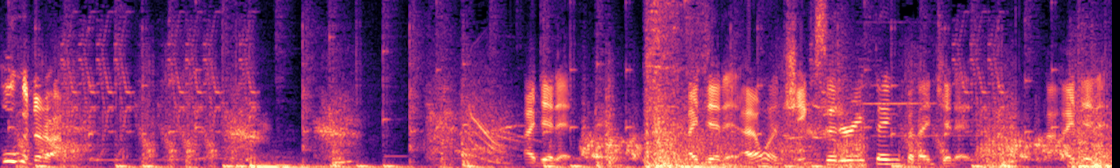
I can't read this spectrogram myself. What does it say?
Ooga da I did it. I did it. I don't want to jinx it or anything, but I did it. I, I did it.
